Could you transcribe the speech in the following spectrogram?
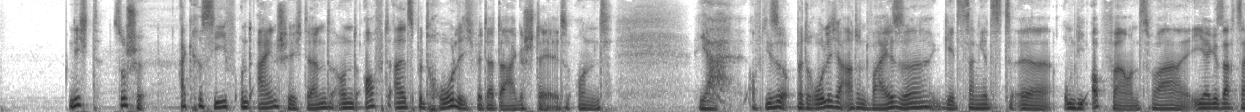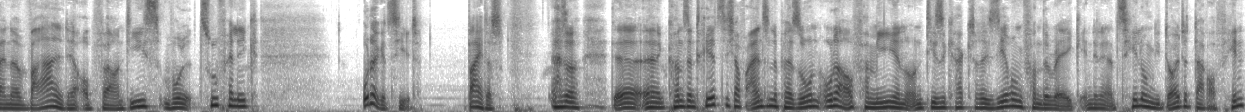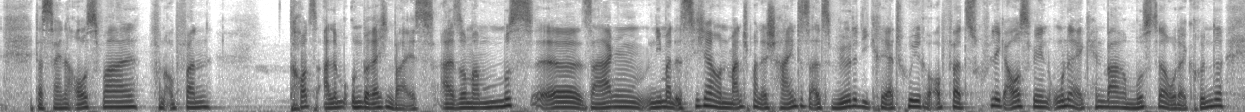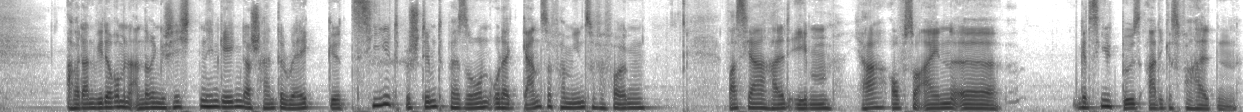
nicht so schön. Aggressiv und einschüchternd und oft als bedrohlich wird er dargestellt. Und ja, auf diese bedrohliche Art und Weise geht's dann jetzt äh, um die Opfer. Und zwar eher gesagt seine Wahl der Opfer. Und dies wohl zufällig oder gezielt. Beides. Also der äh, konzentriert sich auf einzelne Personen oder auf Familien und diese Charakterisierung von The Rake in den Erzählungen, die deutet darauf hin, dass seine Auswahl von Opfern trotz allem unberechenbar ist. Also man muss äh, sagen, niemand ist sicher und manchmal erscheint es, als würde die Kreatur ihre Opfer zufällig auswählen, ohne erkennbare Muster oder Gründe. Aber dann wiederum in anderen Geschichten hingegen, da scheint The Rake gezielt bestimmte Personen oder ganze Familien zu verfolgen, was ja halt eben ja auf so ein äh, gezielt bösartiges Verhalten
